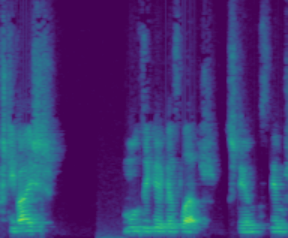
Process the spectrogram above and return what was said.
festivais música cancelados. Se temos, se temos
